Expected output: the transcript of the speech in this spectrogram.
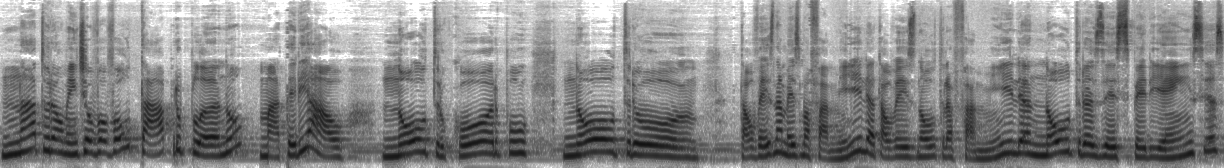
naturalmente eu vou voltar para o plano material, noutro corpo, noutro talvez na mesma família, talvez noutra família, noutras experiências,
